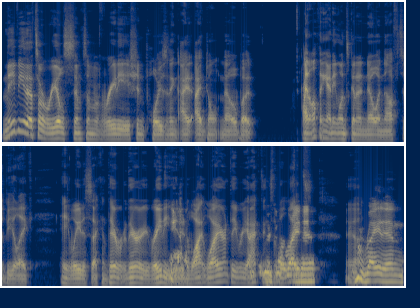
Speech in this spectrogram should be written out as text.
maybe that's a real symptom of radiation poisoning. I, I don't know, but I don't think anyone's going to know enough to be like, hey, wait a second, they're, they're irradiated. Why, why aren't they reacting to the Right lights? in. Yeah. right in.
